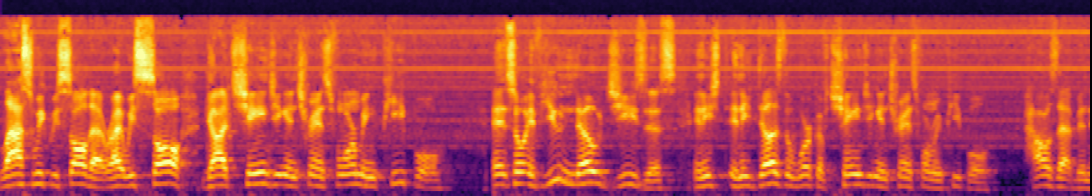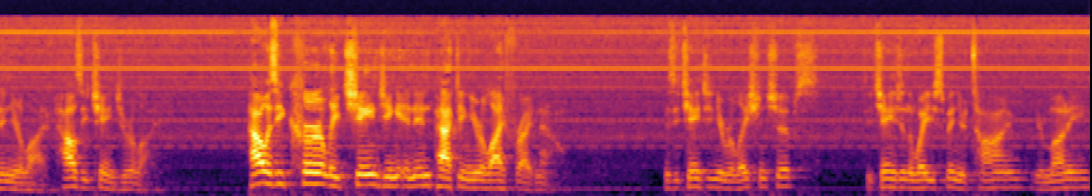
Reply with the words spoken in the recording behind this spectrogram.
Last week we saw that, right? We saw God changing and transforming people. And so if you know Jesus and he, and he does the work of changing and transforming people, how has that been in your life? How has He changed your life? How is He currently changing and impacting your life right now? Is He changing your relationships? Is He changing the way you spend your time, your money,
